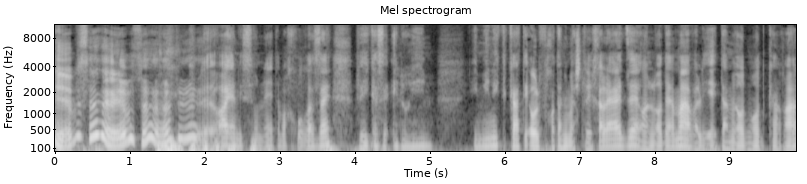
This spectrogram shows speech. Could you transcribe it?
יהיה בסדר, יהיה בסדר, אל תהיה." וואי, אני שונא את הבחור הזה, והיא כזה, אלוהים, עם מי נתקעתי? או לפחות אני משליך עליה את זה, או אני לא יודע מה, אבל היא הייתה מאוד מאוד קרה.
